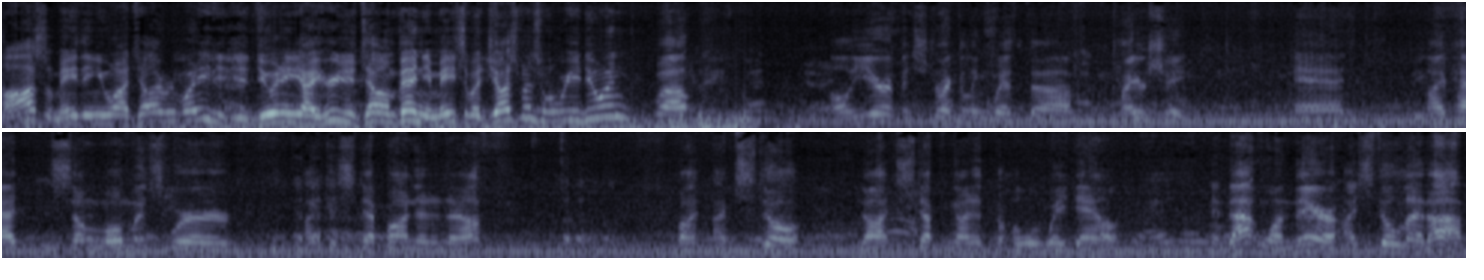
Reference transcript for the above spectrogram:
Awesome. Anything you want to tell everybody? Did you do any? I heard you telling Ben you made some adjustments. What were you doing? Well, all year I've been struggling with um, tire shape, and I've had some moments where I could step on it enough, but I'm still not stepping on it the whole way down. And that one there, I still let up,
